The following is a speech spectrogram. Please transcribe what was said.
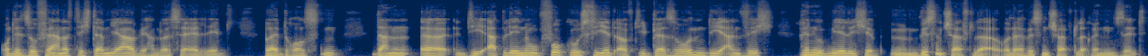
Und insofern hat sich dann ja, wir haben das ja erlebt bei Drosten, dann äh, die Ablehnung fokussiert auf die Personen, die an sich renommierliche äh, Wissenschaftler oder Wissenschaftlerinnen sind.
